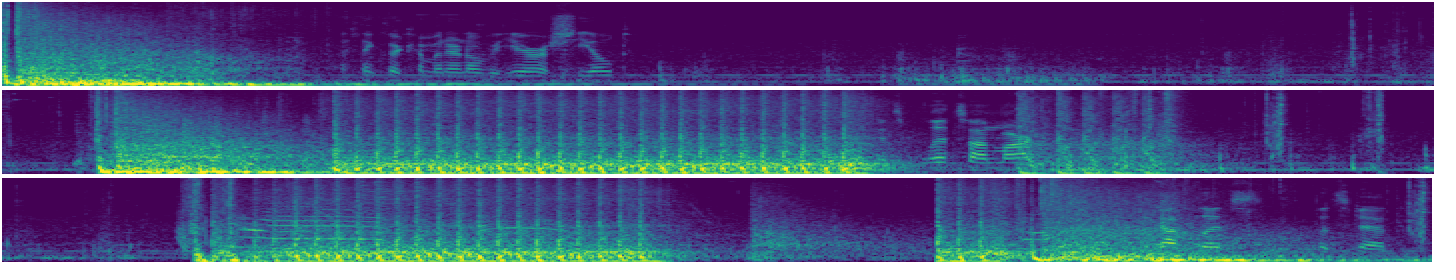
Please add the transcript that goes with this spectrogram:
I think they're coming in over here, a shield. It's Blitz on mark. Blitz.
